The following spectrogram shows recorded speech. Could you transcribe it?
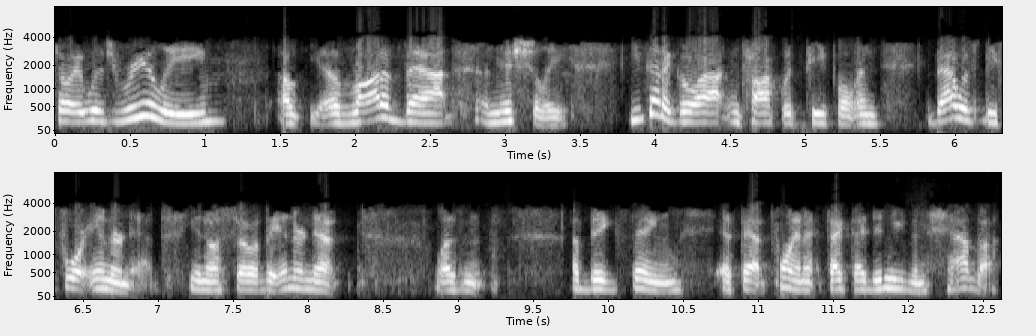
So it was really a, a lot of that initially. You got to go out and talk with people, and that was before internet, you know. So the internet wasn't a big thing at that point. In fact, I didn't even have a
